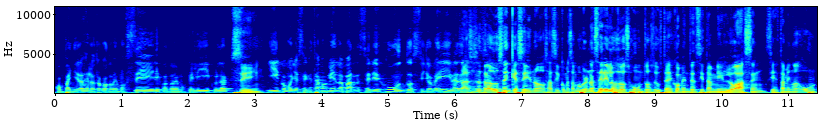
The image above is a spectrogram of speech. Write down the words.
compañeros del otro cuando vemos series, cuando vemos películas. Sí. Y como yo sé que estamos viendo aparte series juntos, si yo me iba... O sea, eso se traduce en que si no, o sea, si comenzamos a ver una serie los dos juntos, y ustedes comenten si también lo hacen, si es también un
